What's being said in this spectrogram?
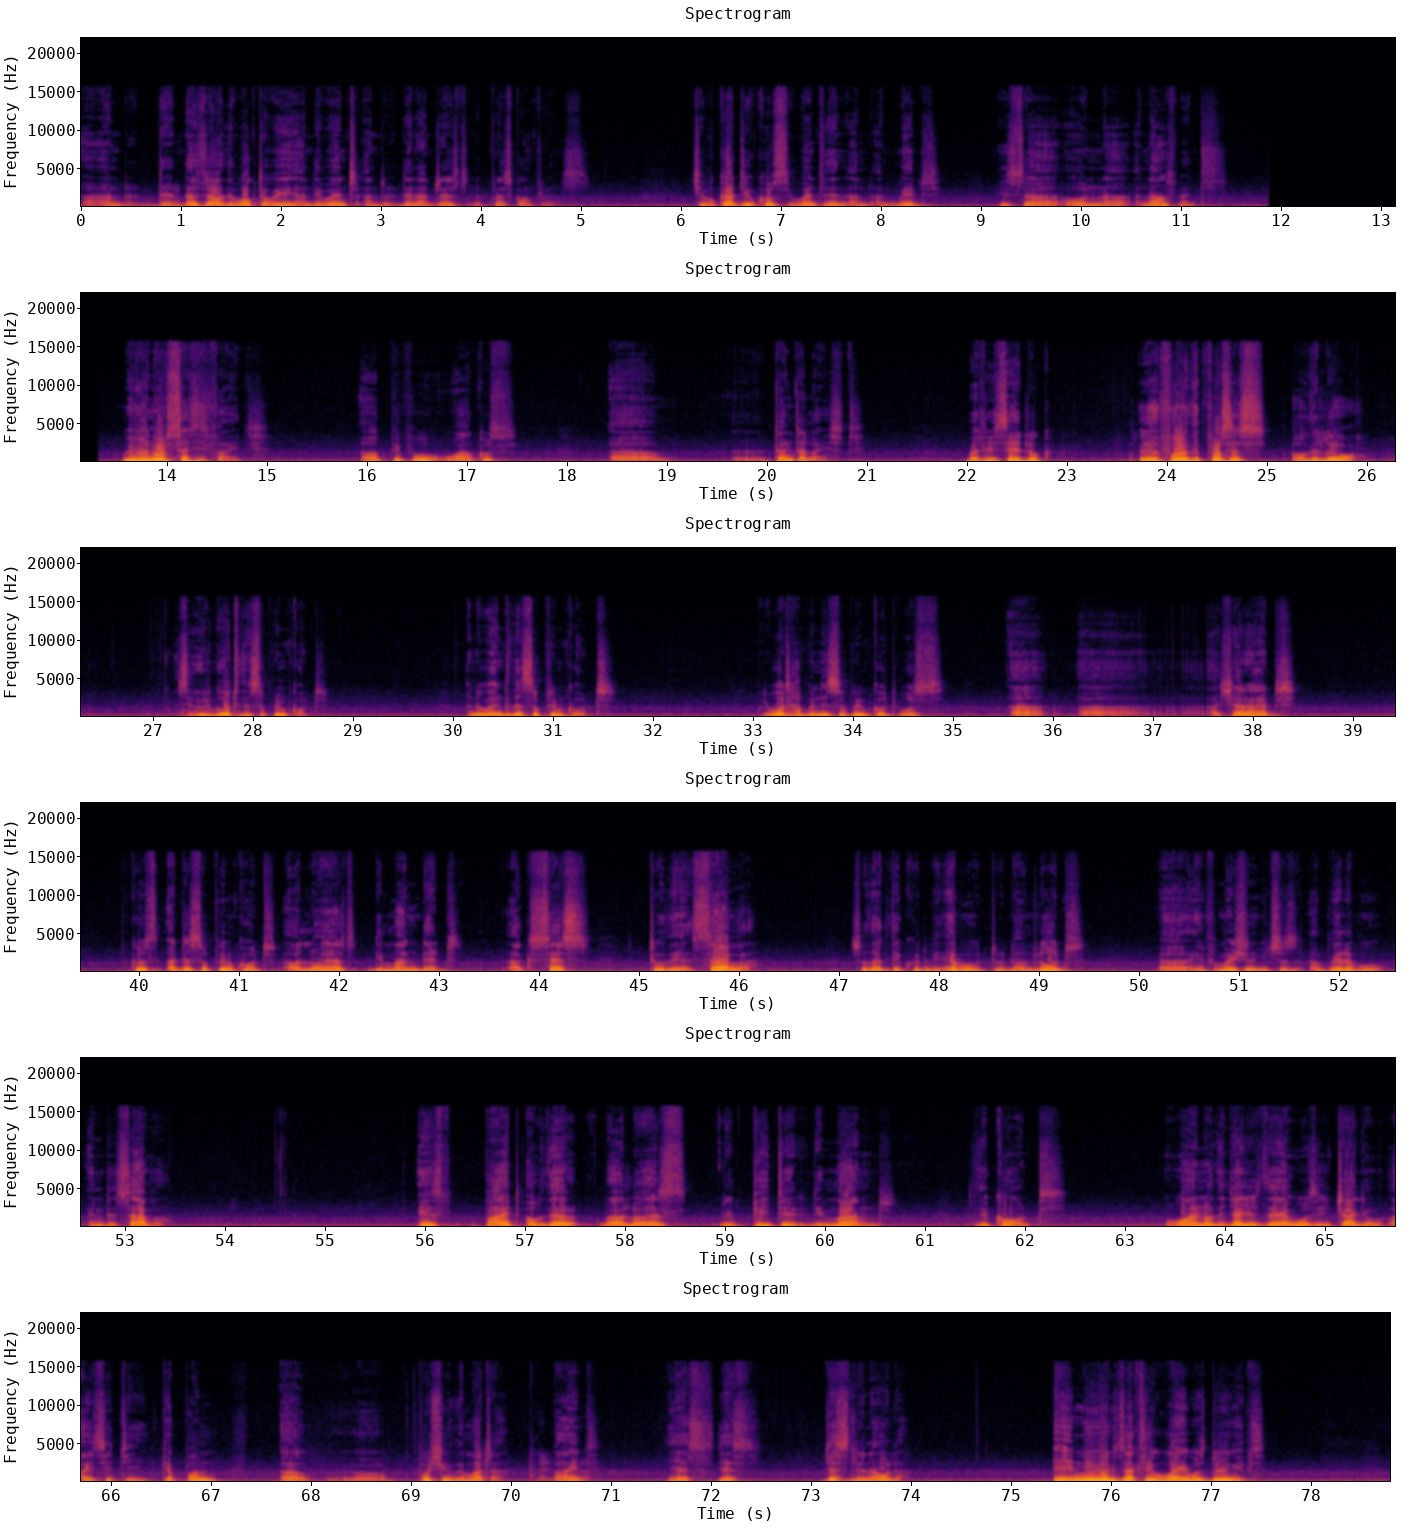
Uh, and then that's how they walked away and they went and then addressed the press conference. Chebukati, of course, went then and, and made his uh, own uh, announcement. We were not satisfied. Our people were, of course, um, uh, tantalized but we said, look, let us follow the process of the law. So we'll go to the Supreme Court. And we went to the Supreme Court. But what happened in the Supreme Court was uh, uh, a charade. Because at the Supreme Court, our lawyers demanded access to the server so that they could be able to download uh, information which is available in the server. In spite of their well, lawyers' repeated demand to the court, one of the judges there who was in charge of ICT kept on uh, uh, pushing the matter behind. Yes, yes, Justice Lenaola. He knew exactly why he was doing it.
